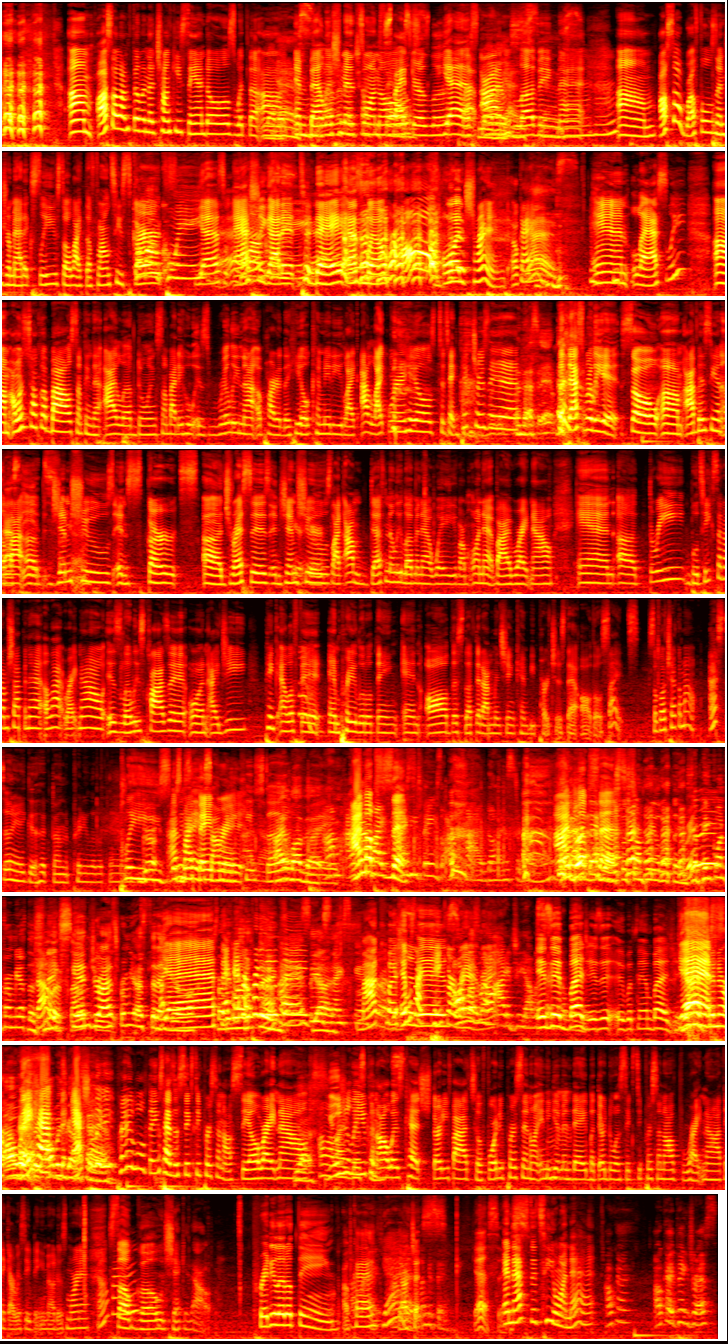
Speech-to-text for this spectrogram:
about? Um, also, I'm feeling the chunky sandals with the um, Yes. embellishments Loving on those. Spice Girls look. Yes, Platform. I'm Yes, loving yes. that. Um, also ruffles and dramatic sleeves, so like the flouncy skirt. Come on, queen. Yes, Yes. Ashley Come got on, it queen. today as well. We're all on trend. Okay. And lastly, um, I want to talk about something that I love doing. Somebody who is really not a part of the heel committee. Like I like wearing heels to take pictures in, And that's it. but that's really it. So um, I've been seeing a That's lot it. of gym shoes and skirts, uh, dresses and gym Here, here. shoes. Like I'm definitely loving that wave. I'm on that vibe right now. And uh, three boutiques that I'm shopping at a lot right now is Lily's Closet on IG. Pink Elephant hmm. and Pretty Little Thing, and all the stuff that I mentioned can be purchased at all those sites. So go check them out. I still need to get hooked on the pretty little thing. Please, Girl, it's my seeing so favorite. cute stuff, I love it. like- I'm, I I'm got like obsessed. 90 things archived on Instagram. I'm obsessed. was from Pretty Little Things. The pink one from yesterday. The That snake was so skin cute. dress from yesterday. Yes, girl. that came from Pretty Little I didn't see a Yes. My question It was like pink or Oh, red, right? on IG. I was Is it budget? Is it within budget? Yes, and they're always- they they have always the- got actually. Pretty Little Things has a sixty percent off sale right now. Oh, Yes. Like Usually you can always catch thirty five to forty percent on any given mm-hmm. day, but they're doing sixty percent off right now. I think I received an email this morning, so go check it out. Pretty little thing. Okay. Alright. Yeah. Y'all check. Let me see. Yes. And that's the tea on that. Okay. Okay, pink dress.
